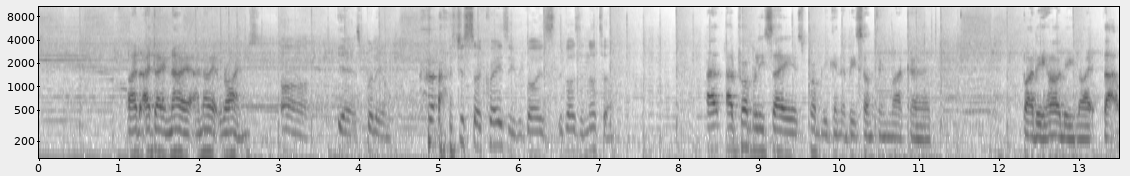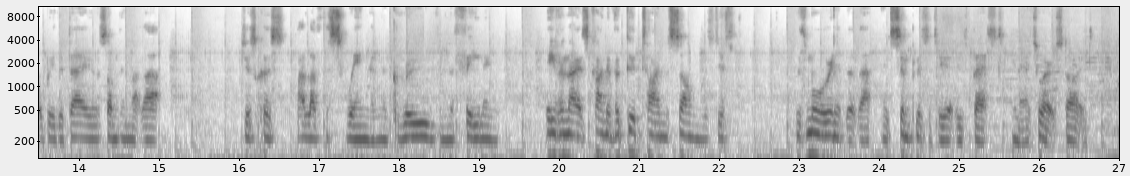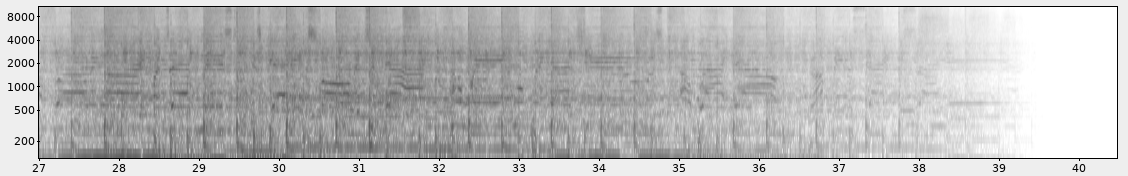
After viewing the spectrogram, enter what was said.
I, I don't know it. I know it rhymes. oh, yeah, it's brilliant. it's just so crazy. The guy's the guy's a nutter. I, I'd probably say it's probably going to be something like a Buddy Holly, like That'll Be the Day or something like that. Just because I love the swing and the groove and the feeling. Even though it's kind of a good time song, there's just there's more in it than that. It's simplicity at its best. You know, it's where it started.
